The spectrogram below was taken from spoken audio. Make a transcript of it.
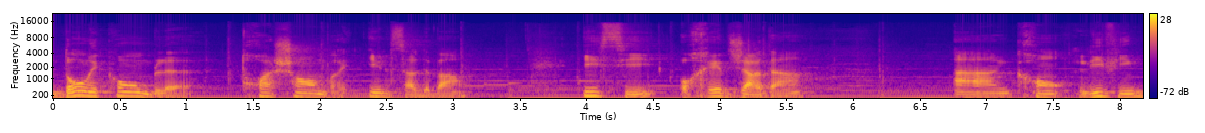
dans les combles trois chambres et une salle de bain. Ici, au rez-de-jardin, un grand living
